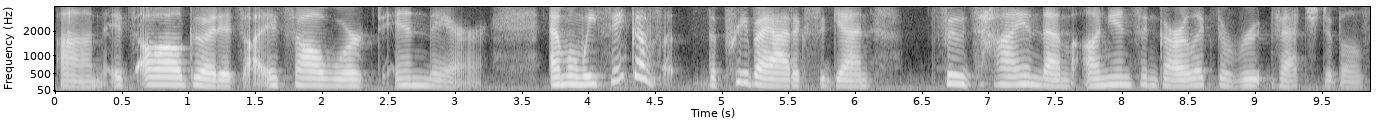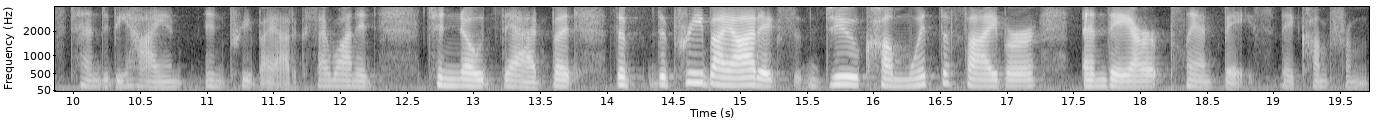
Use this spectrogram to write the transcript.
Um, it's all good. It's it's all worked in there. And when we think of the prebiotics again, foods high in them, onions and garlic, the root vegetables tend to be high in, in prebiotics. I wanted to note that. But the, the prebiotics do come with the fiber and they are plant based, they come from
